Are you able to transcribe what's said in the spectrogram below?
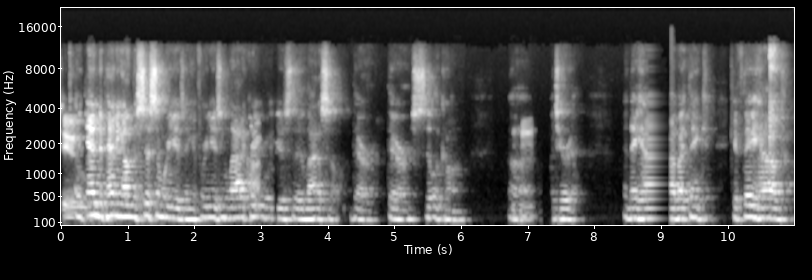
to again depending on the system we're using if we're using Laticrete uh, we'll use the Latasil their their silicone uh, mm-hmm. material and they have I think if they have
